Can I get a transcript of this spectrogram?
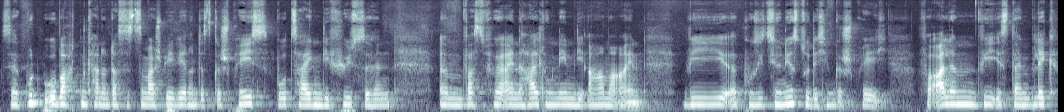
sehr gut beobachten kann. Und das ist zum Beispiel während des Gesprächs, wo zeigen die Füße hin, ähm, was für eine Haltung nehmen die Arme ein, wie äh, positionierst du dich im Gespräch? Vor allem, wie ist dein Blick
